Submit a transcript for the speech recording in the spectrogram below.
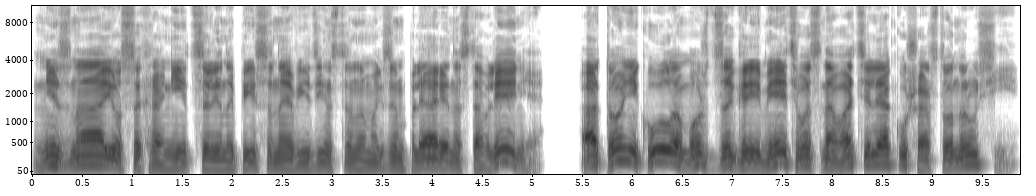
Не знаю, сохранится ли написанное в единственном экземпляре наставление, а то Никула может загреметь в основателе акушерства на Руси.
